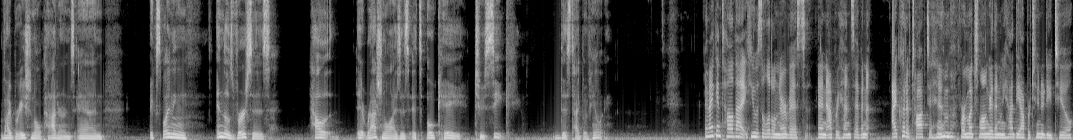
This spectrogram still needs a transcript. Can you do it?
vibrational patterns and explaining in those verses how it rationalizes it's okay to seek this type of healing. And I can tell that he was a little nervous and apprehensive, and I could have talked to him for much longer than we had the opportunity to.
